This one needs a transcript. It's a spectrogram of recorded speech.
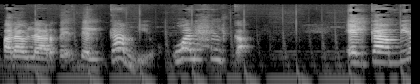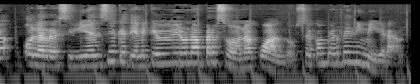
para hablarte del cambio. ¿Cuál es el cambio? El cambio o la resiliencia que tiene que vivir una persona cuando se convierte en inmigrante.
